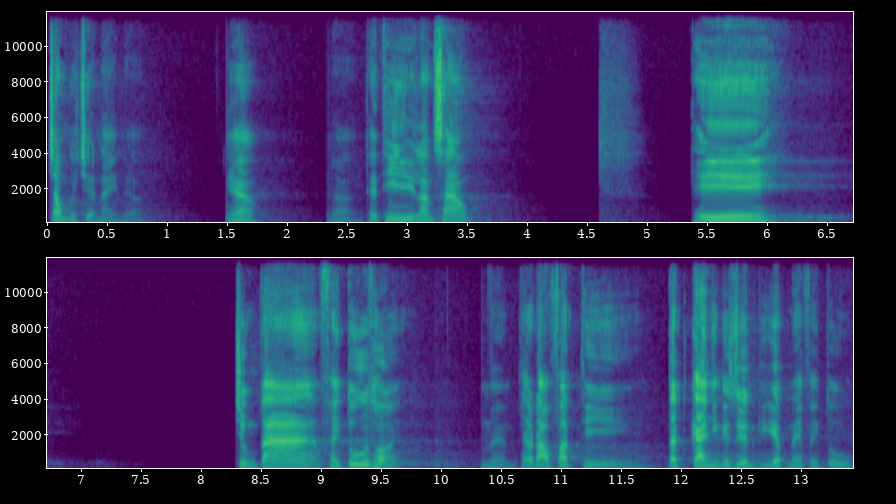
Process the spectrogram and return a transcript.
trong cái chuyện này nữa. Nghe không? Đó. thế thì làm sao? Thì chúng ta phải tu thôi. Theo đạo phật thì tất cả những cái duyên kinh nghiệp này phải tu.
